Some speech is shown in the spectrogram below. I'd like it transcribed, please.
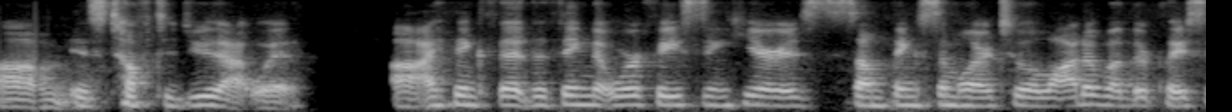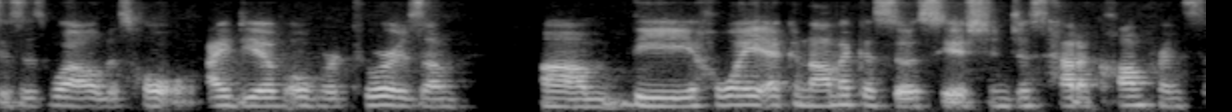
um, is tough to do that with uh, I think that the thing that we're facing here is something similar to a lot of other places as well. This whole idea of over tourism. Um, the Hawaii Economic Association just had a conference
